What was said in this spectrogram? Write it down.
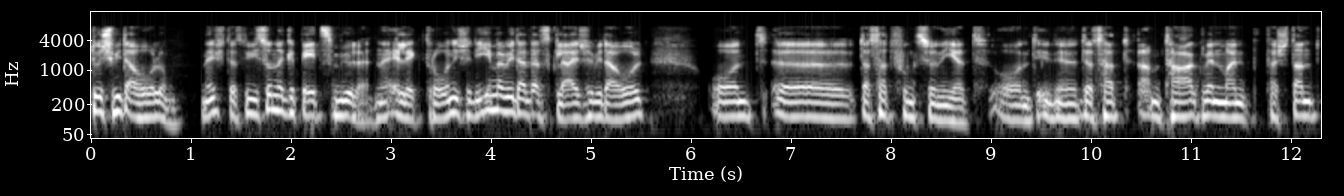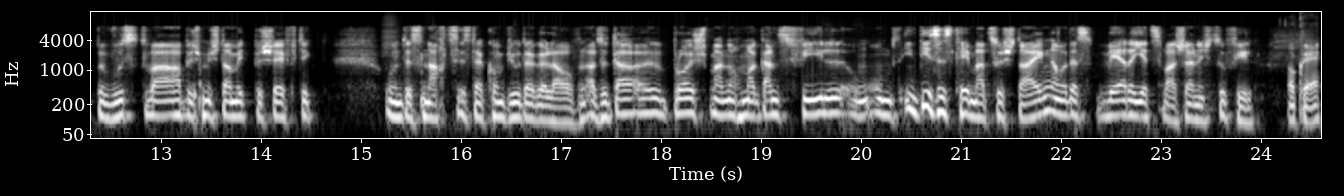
durch Wiederholung. Nicht? Das ist wie so eine Gebetsmühle, eine elektronische, die immer wieder das Gleiche wiederholt. Und äh, das hat funktioniert. Und äh, das hat am Tag, wenn mein Verstand bewusst war, habe ich mich damit beschäftigt. Und des Nachts ist der Computer gelaufen. Also da äh, bräuchte man noch mal ganz viel, um, um in dieses Thema zu steigen. Aber das wäre jetzt wahrscheinlich zu viel. Okay.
